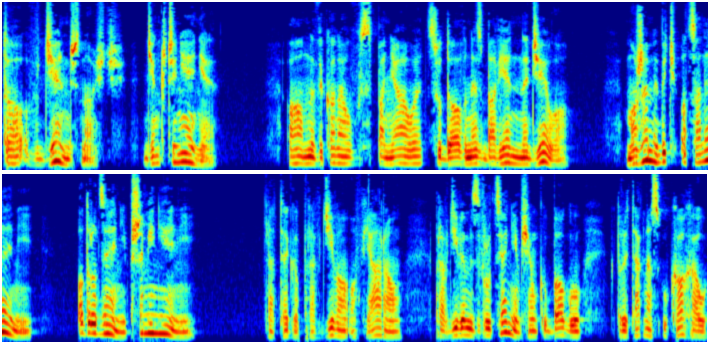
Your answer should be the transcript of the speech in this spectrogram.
to wdzięczność, dziękczynienie. On wykonał wspaniałe, cudowne, zbawienne dzieło. Możemy być ocaleni, odrodzeni, przemienieni. Dlatego prawdziwą ofiarą, prawdziwym zwróceniem się ku Bogu, który tak nas ukochał,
